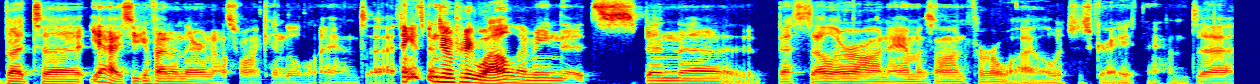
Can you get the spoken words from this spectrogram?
but uh, yeah, so you can find it on there and also on Kindle, and uh, I think it's been doing pretty well. I mean, it's been a bestseller on Amazon for a while, which is great, and uh,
